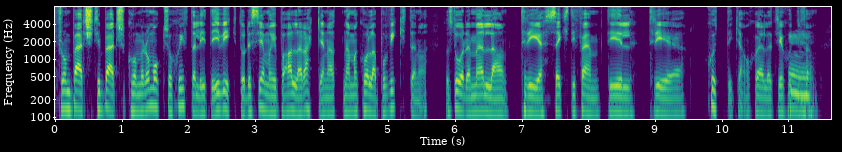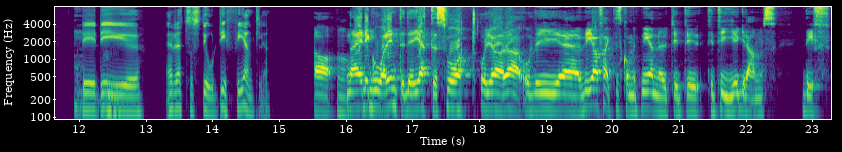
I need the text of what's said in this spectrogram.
från batch till batch kommer de också skifta lite i vikt och det ser man ju på alla racken att när man kollar på vikterna så står det mellan 365 till 370 kanske eller 375. Mm. Det, det är mm. ju en rätt så stor diff egentligen. Ja, ja, nej det går inte. Det är jättesvårt att göra och vi, eh, vi har faktiskt kommit ner nu till, till, till 10 grams diff.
